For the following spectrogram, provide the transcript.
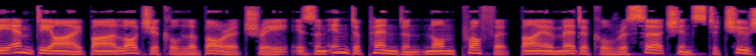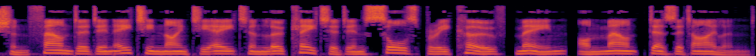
The MDI Biological Laboratory is an independent non-profit biomedical research institution founded in 1898 and located in Salisbury Cove, Maine, on Mount Desert Island.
